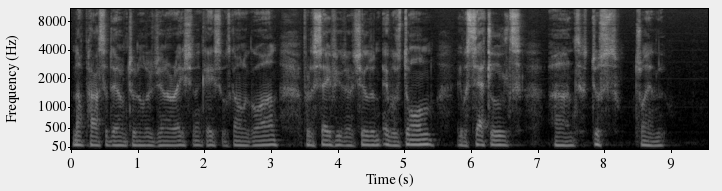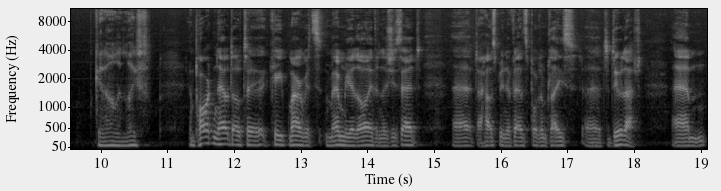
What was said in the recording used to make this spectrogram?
not pass it down to another generation in case it was going to go on for the safety of their children. It was done, it was settled, and just try and get on in life. Important now, though, to keep Margaret's memory alive, and as you said, uh, there has been events put in place uh, to do that. Um,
